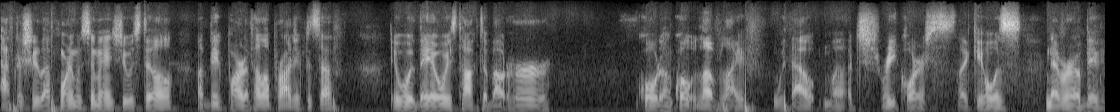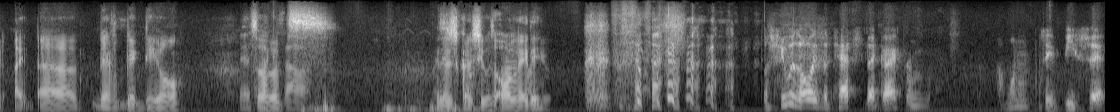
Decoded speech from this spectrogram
after she left Morning Musume, and she was still a big part of Hello Project and stuff. It would they always talked about her quote unquote love life without much recourse. Like it was never a big uh big, big deal. Yeah, it's so Nakazawa. it's is this because she was an old lady? Well, she was always attached to that guy from, I want to say B6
